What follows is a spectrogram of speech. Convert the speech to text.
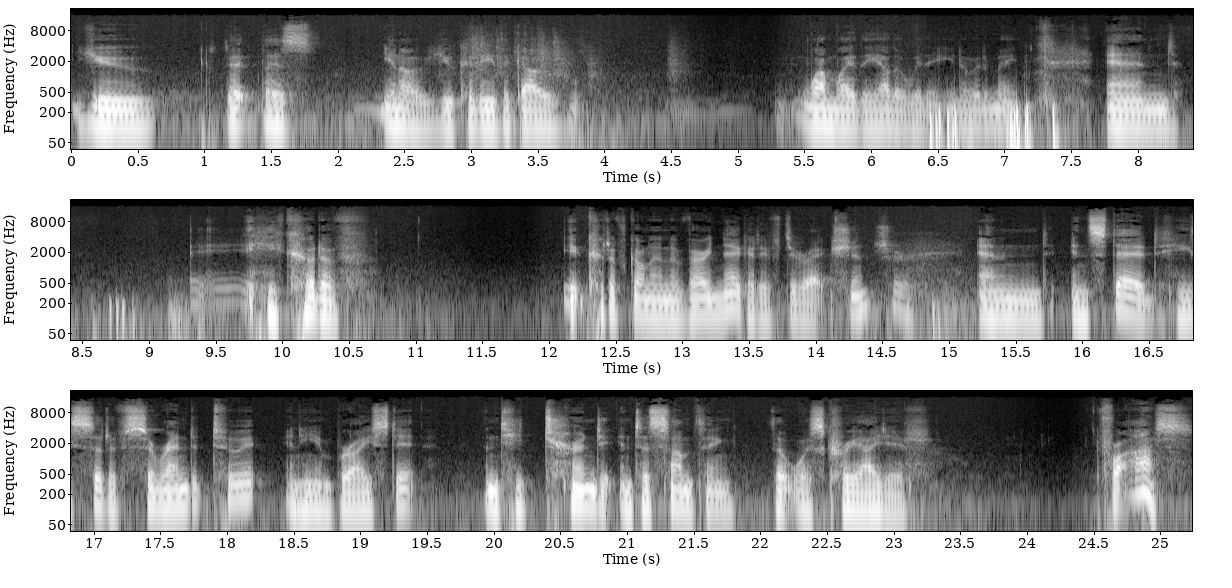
you that there's you know you could either go one way or the other with it. You know what I mean? And he could have it could have gone in a very negative direction. Sure. And instead, he sort of surrendered to it and he embraced it and he turned it into something that was creative for us.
